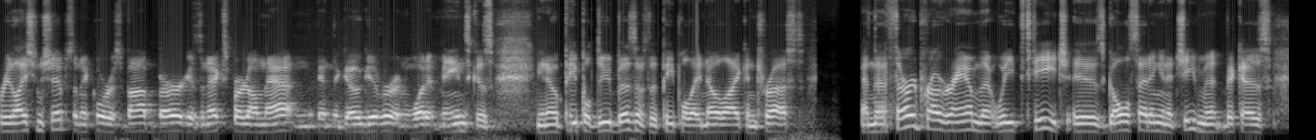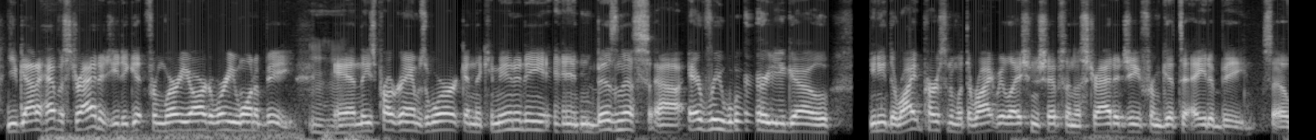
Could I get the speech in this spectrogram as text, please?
relationships. And of course, Bob Burg is an expert on that and, and the go giver and what it means because, you know, people do business with people they know, like, and trust. And the third program that we teach is goal setting and achievement because you've got to have a strategy to get from where you are to where you want to be. Mm-hmm. And these programs work in the community, in business, uh, everywhere you go you need the right person with the right relationships and a strategy from get to A to B. So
